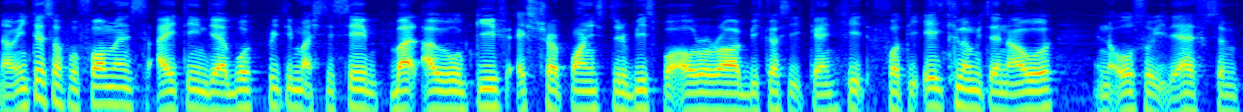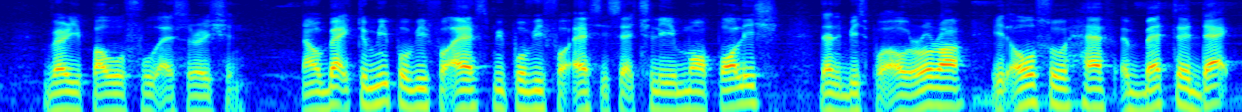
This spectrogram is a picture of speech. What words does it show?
Now in terms of performance, I think they are both pretty much the same, but I will give extra points to the Beastboard Aurora because it can hit 48 km an hour and also it has some very powerful acceleration. Now back to Meepo V4S, Meepo V4S is actually more polished than the Beastboard Aurora. It also have a better deck.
